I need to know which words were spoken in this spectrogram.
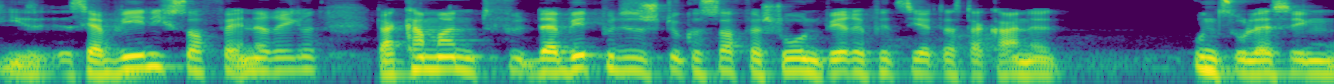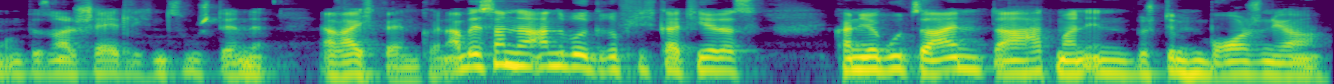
die ist ja wenig Software in der Regel. Da kann man, da wird für diese Stücke Software schon verifiziert, dass da keine unzulässigen und besonders schädlichen Zustände erreicht werden können. Aber ist dann eine andere Begrifflichkeit hier, das kann ja gut sein. Da hat man in bestimmten Branchen ja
